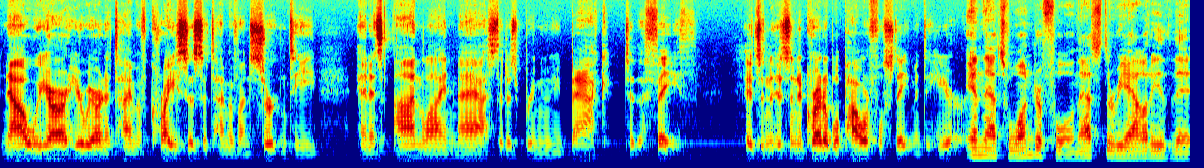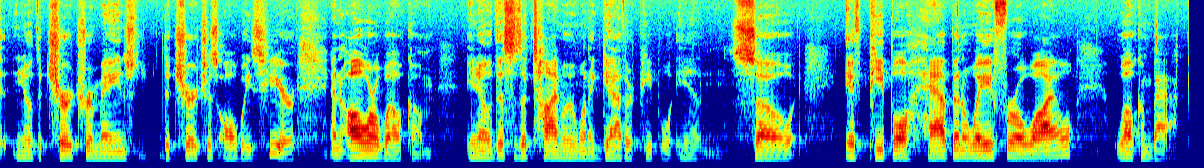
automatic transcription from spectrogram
now we are here we are in a time of crisis a time of uncertainty and it's online mass that is bringing me back to the faith it's an, it's an incredible powerful statement to hear And that's wonderful. And that's the reality that, you know, the church remains, the church is always here, and all are welcome. You know, this is a time when we want to gather people in. So if people have been away for a while, welcome back.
